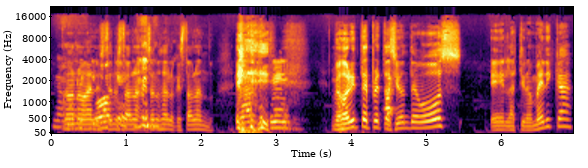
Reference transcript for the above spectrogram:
No, no, no, usted, no está hablando, usted no sabe lo que está hablando. Mejor interpretación de voz en Latinoamérica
